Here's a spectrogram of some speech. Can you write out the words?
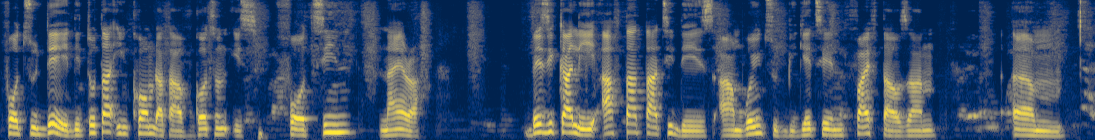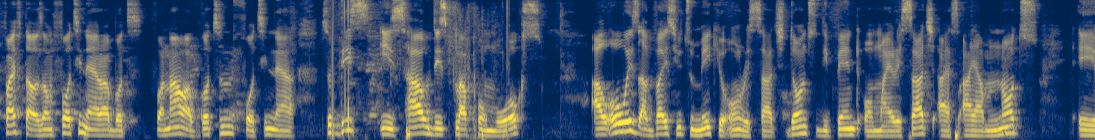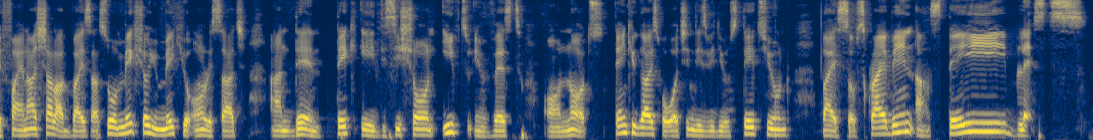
for today, the total income that I've gotten is 14 naira. Basically, after 30 days, I'm going to be getting 5000 um 5040 naira but for now I've gotten 14 naira. So this is how this platform works I'll always advise you to make your own research. Don't depend on my research as I am not a financial advisor. So make sure you make your own research and then take a decision if to invest or not. Thank you guys for watching this video. Stay tuned by subscribing and stay blessed.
